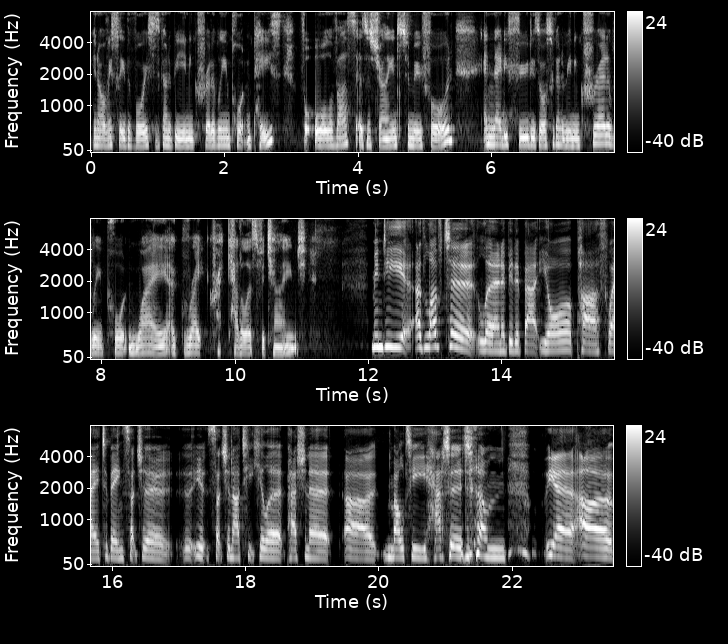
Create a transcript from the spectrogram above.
you know, obviously the voice is going to be an incredibly important piece for all of us as Australians to move forward. And native food is also going to be an incredibly important way, a great catalyst for change. Mindy, I'd love to learn a bit about your pathway to being such a uh, such an articulate, passionate, uh, multi-hatted, um, yeah, uh,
